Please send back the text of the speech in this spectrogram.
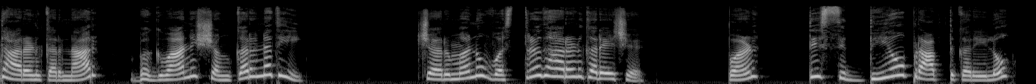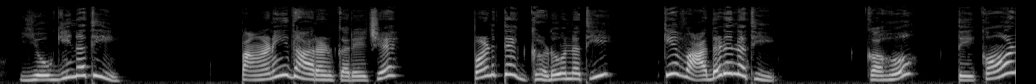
ધારણ કરનાર ભગવાન શંકર નથી ચર્મનું વસ્ત્ર ધારણ કરે છે પણ તે સિદ્ધિઓ પ્રાપ્ત કરેલો યોગી નથી. પાણી ધારણ કરે છે, પણ તે ઘડો નથી કે વાદળ નથી. કહો, તે કોણ?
